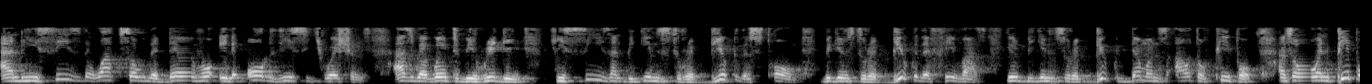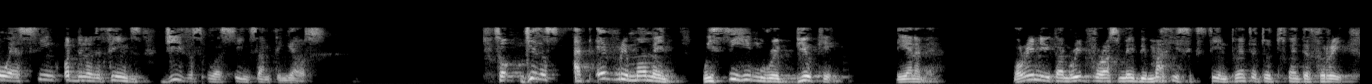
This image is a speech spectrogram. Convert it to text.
And he sees the works of the devil in all these situations. As we are going to be reading, he sees and begins to rebuke the storm, begins to rebuke the fevers. He begins to rebuke demons out of people. And so when people were seeing ordinary things, Jesus was seeing something else. So Jesus, at every moment, we see him rebuking the enemy. Maureen, you can read for us maybe Matthew 16, 22 to 23.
